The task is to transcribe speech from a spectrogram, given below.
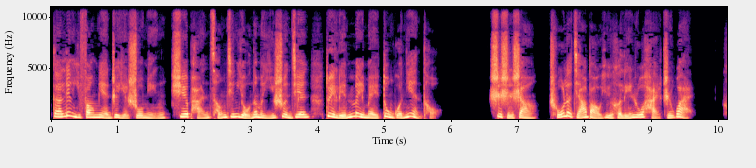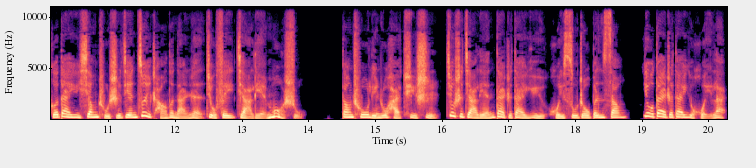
但另一方面，这也说明薛蟠曾经有那么一瞬间对林妹妹动过念头。事实上，除了贾宝玉和林如海之外，和黛玉相处时间最长的男人就非贾琏莫属。当初林如海去世，就是贾琏带着黛玉回苏州奔丧，又带着黛玉回来，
